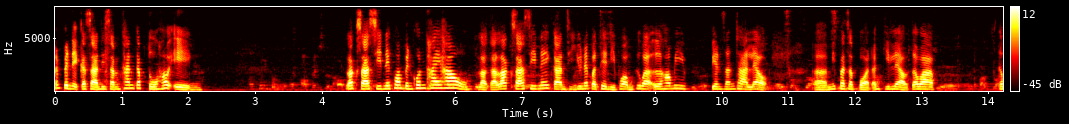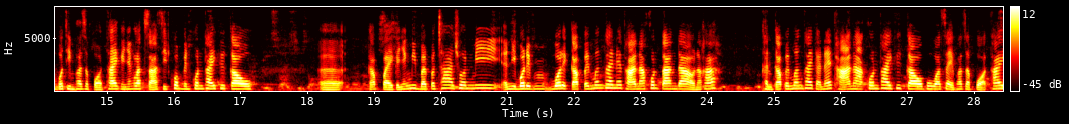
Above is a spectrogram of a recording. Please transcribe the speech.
มันเป็นเอกสารที่สำคัญกับตัวเฮาเอง รักษาสิทธิ์ในความเป็นคนไทยเฮาแล้วก็รักษาสิทธิ์ในการที่อยู่ในประเทศนี้พร้อมคือว่าเออเฮามีเปลี่ยนสัญชาติแล้วมีพาสปอร์ตอังกฤษแล้ว แต่ว่าก็บ่ทิมพาสปอร์ตไทยก็ยังรักษาสิทธิ์ความเป็นคนไทยคือเก่าเอ่อกลับไปก็ยังมีบัตรประชาชนมี อันนี้บ่ได้บ่ได้กลับไปเมืองไทยในฐานะคนต่างดาวนะคะ ขันกลับไปเมืองไทยก็ในฐานะคนไทยคือเก่าเพราะว่าใส่พาสปอร์ตไทย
